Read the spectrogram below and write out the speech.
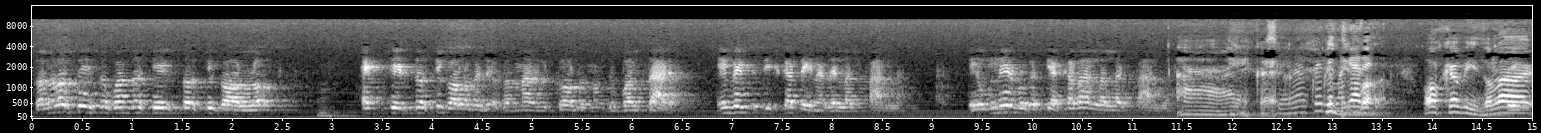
Sono lo stesso quando c'è il torcicollo, e c'è il torcicollo perché fa male il collo, non si può alzare, e invece si scatena della spalla. È un nervo che si accavalla alla spalla. Ah, ecco. Sì, ecco. Quindi, magari... Ho capito, la...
